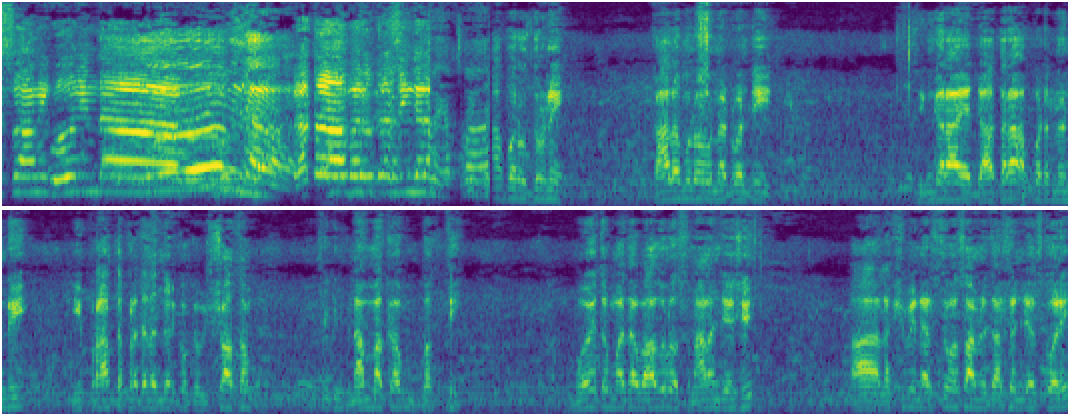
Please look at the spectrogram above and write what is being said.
స్వామి గోవింద. ప్రతాపరుద్ర కాలములో ఉన్నటువంటి సింగరాయ జాతర అప్పటి నుండి ఈ ప్రాంత ప్రజలందరికీ ఒక విశ్వాసం నమ్మకం భక్తి. మోయతమ్మద వాగులో స్నానం చేసి ఆ లక్ష్మీ నరసింహస్వామిని దర్శనం చేసుకొని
